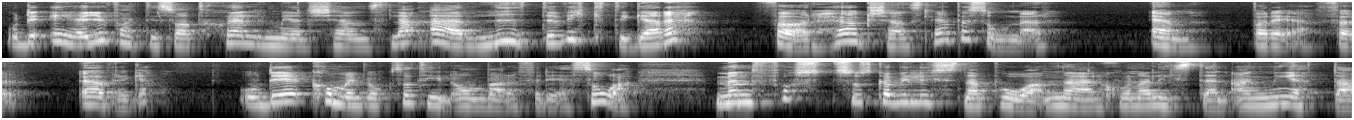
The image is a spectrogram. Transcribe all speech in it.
Och det är ju faktiskt så att självmedkänsla är lite viktigare för högkänsliga personer än vad det är för övriga. Och det kommer vi också till om varför det är så. Men först så ska vi lyssna på när journalisten Agneta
